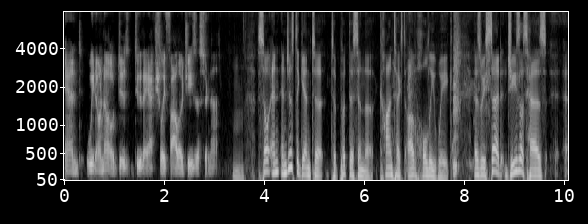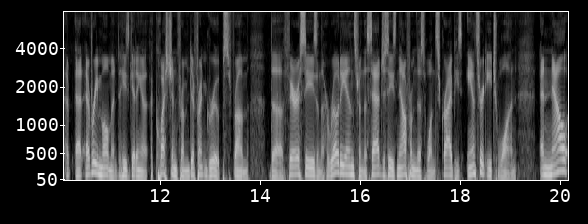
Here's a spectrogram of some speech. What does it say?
And we don't know, do, do they actually follow Jesus or not? So, and, and just again to, to put this in the context of Holy Week, as we said, Jesus has at, at every moment, he's getting a, a, question from different groups from the Pharisees and the Herodians, from the Sadducees, now from this one scribe. He's answered each one. And now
